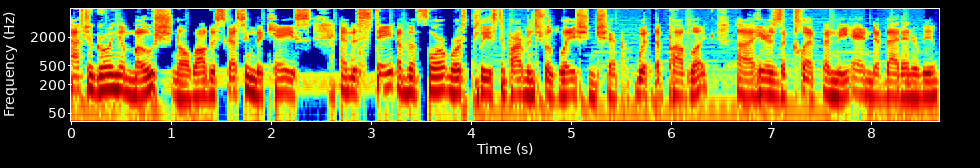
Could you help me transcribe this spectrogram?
after growing emotional while discussing the case and the state of the Fort Worth Police Department's relationship with the public. Uh, here's a clip and the end of that interview.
